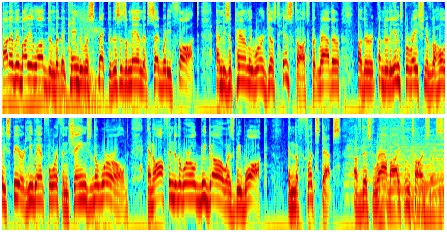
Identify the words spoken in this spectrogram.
Not everybody loved him, but they came to respect it. This is a man that said what he thought, and these apparently weren't just his thoughts, but rather other, under the inspiration of the Holy Spirit, he went forth and changed the world. And off into the world we go as we walk in the footsteps of this rabbi from Tarsus.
